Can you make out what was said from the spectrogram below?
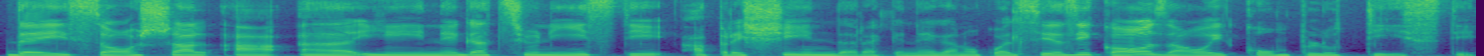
dei social, ai negazionisti, a prescindere, che negano qualsiasi cosa, o i complottisti.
